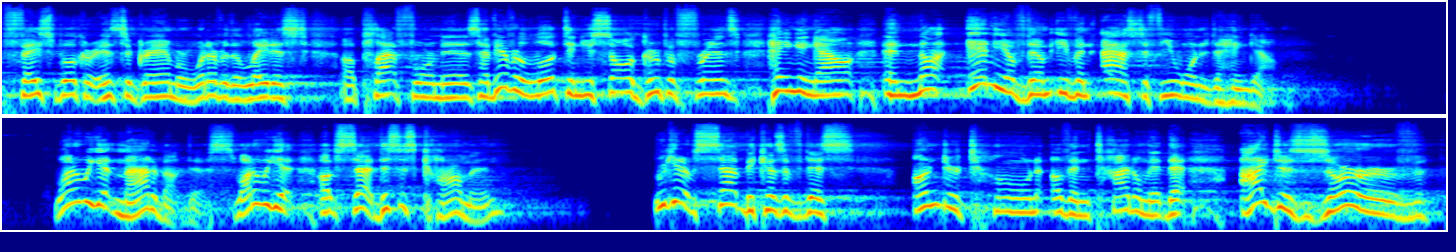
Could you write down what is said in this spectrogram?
Facebook or Instagram or whatever the latest uh, platform is? Have you ever looked and you saw a group of friends hanging out and not any of them even asked if you wanted to hang out? Why do we get mad about this? Why do we get upset? This is common. We get upset because of this undertone of entitlement that I deserve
